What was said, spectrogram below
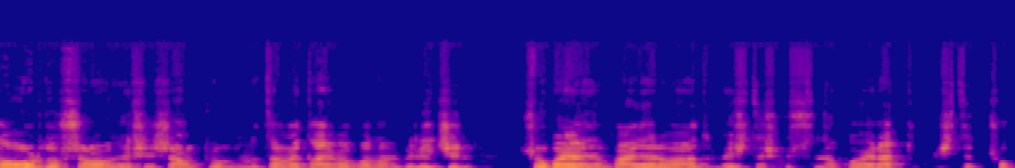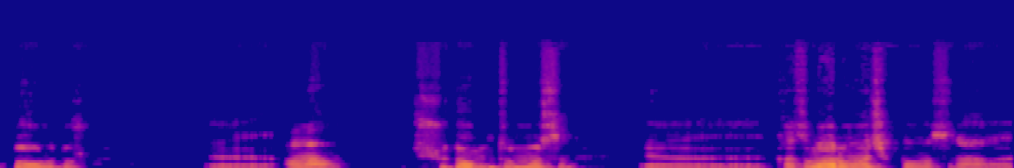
doğrudur. Şenol Yaşın şampiyonluğunda Tavet Ayvaba'nın bile için çok önemli payları vardır. Beşiktaş üstüne koyarak gitmiştir. Çok doğrudur. Ee, ama şu da unutulmasın. Ee, katılıyorum açıklamasına. Ee,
